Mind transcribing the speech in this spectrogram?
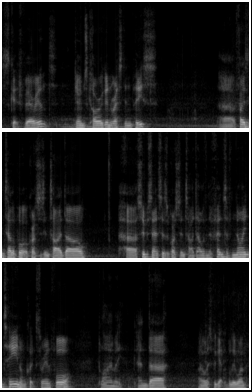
Sketch variant. James Corrigan, rest in peace. Uh, phasing teleport across his entire dial. Uh, super senses across his entire dial with an offense of 19 on clicks 3 and 4. Blimey. And uh, I always forget the blue one.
